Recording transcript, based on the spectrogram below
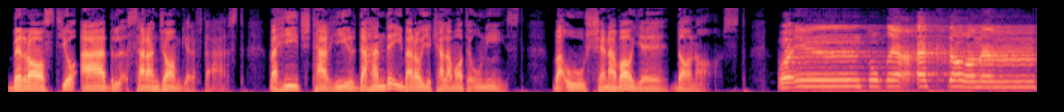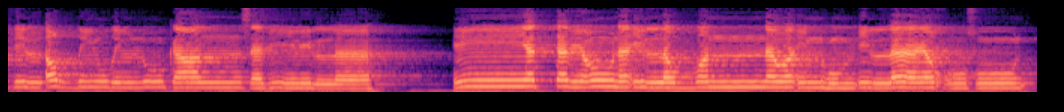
به راستی و عدل سرانجام گرفته است و هیچ تغییر دهنده ای برای کلمات او نیست و او شنوای دانا. وَإِن تُطِعْ أَكْثَرَ مَن فِي الْأَرْضِ يُضِلُّوكَ عَن سَبِيلِ اللَّهِ إِن يَتَّبِعُونَ إِلَّا الظَّنَّ وَإِنْ هُمْ إِلَّا يَخْرُصُونَ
